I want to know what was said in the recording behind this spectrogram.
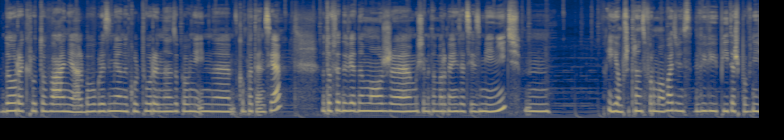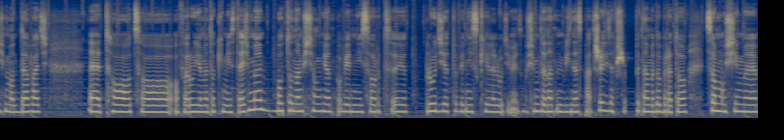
do rekrutowania albo w ogóle zmiany kultury na zupełnie inne kompetencje, no to wtedy wiadomo, że musimy tą organizację zmienić mm, i ją przetransformować, więc w VVP też powinniśmy oddawać e, to, co oferujemy, to kim jesteśmy, bo to nam ściągnie odpowiedni sort e, ludzi, odpowiednie skille ludzi, więc musimy na ten biznes patrzeć. Zawsze pytamy, dobra, to co musimy,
